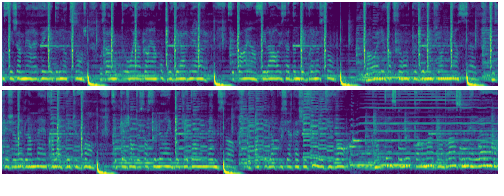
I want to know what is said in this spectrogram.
On s'est jamais réveillé de notre songe. Aux alentours, y avait rien qu'on pouvait admirer. C'est pas rien, c'est la rue, ça donne des vraies leçons. Bah ouais, les vagues seront plus violentes sur une mer seule. Je me suis juré de la mettre à l'abri du vent. C'est quel genre de sorcellerie bloquée dans le même sort? Y'a pas que de la poussière cachée sous les divans. Quand est-ce que le karma viendra sonner l'heure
